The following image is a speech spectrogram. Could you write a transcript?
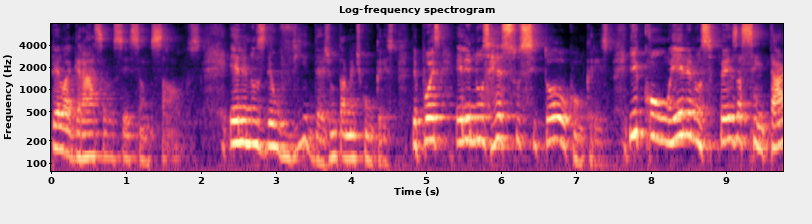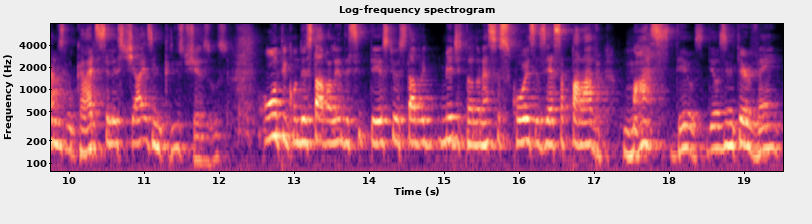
Pela graça vocês são salvos. Ele nos deu vida juntamente com Cristo. Depois, ele nos ressuscitou com Cristo. E com ele nos fez assentar nos lugares celestiais em Cristo Jesus. Ontem, quando eu estava lendo esse texto, eu estava meditando nessas coisas e essa palavra, mas Deus, Deus intervém.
